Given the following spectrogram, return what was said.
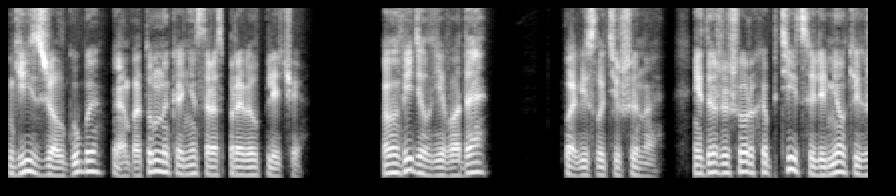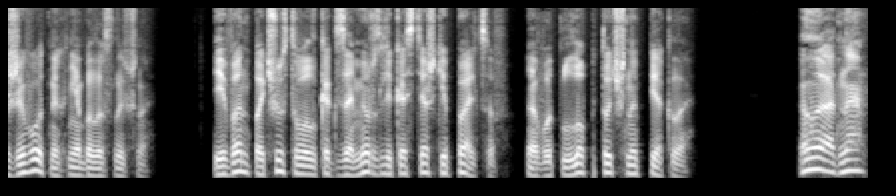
Гей сжал губы, а потом, наконец, расправил плечи. «Увидел его, да?» Повисла тишина, и даже шороха птиц или мелких животных не было слышно. Иван почувствовал, как замерзли костяшки пальцев, а вот лоб точно пекло. «Ладно»,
